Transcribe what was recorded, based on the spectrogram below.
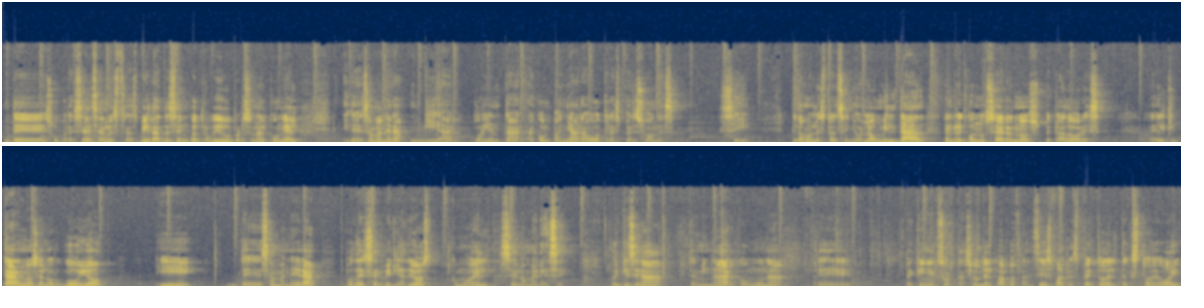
de su presencia en nuestras vidas, de ese encuentro vivo y personal con Él y de esa manera guiar, orientar, acompañar a otras personas. Sí, pidámosle esto al Señor, la humildad en reconocernos pecadores, el quitarnos el orgullo y de esa manera poder servirle a Dios como Él se lo merece. Hoy quisiera terminar con una eh, pequeña exhortación del Papa Francisco al respecto del texto de hoy.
